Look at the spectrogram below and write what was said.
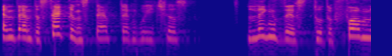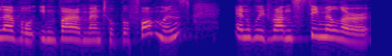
And then the second step, then we just link this to the firm level environmental performance, and we run similar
